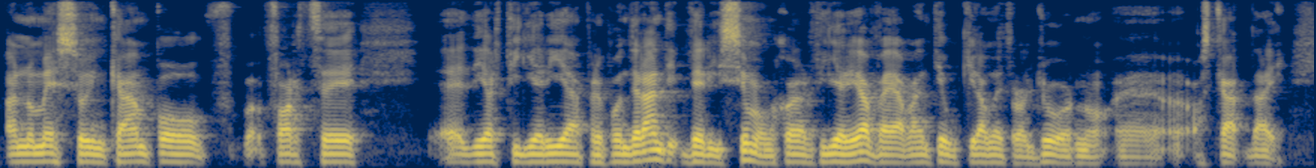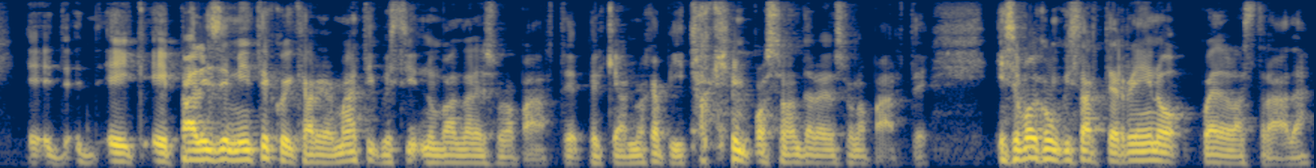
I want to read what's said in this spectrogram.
hanno messo in campo forze eh, di artiglieria preponderanti, verissimo, ma con l'artiglieria vai avanti a un chilometro al giorno, eh, Oscar, dai. E, e, e palesemente con i carri armati questi non vanno da nessuna parte, perché hanno capito che non possono andare da nessuna parte. E se vuoi conquistare terreno, quella è la strada.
